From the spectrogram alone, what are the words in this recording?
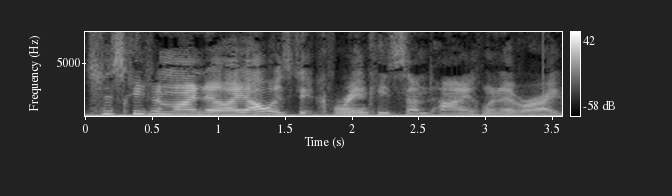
just keep in mind though, I always get cranky sometimes whenever I.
